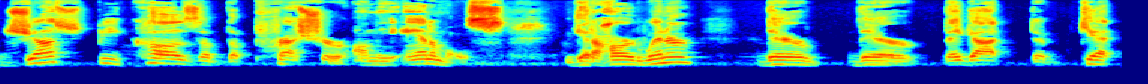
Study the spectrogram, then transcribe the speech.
just because of the pressure on the animals. You get a hard winter, they're they're they got to get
